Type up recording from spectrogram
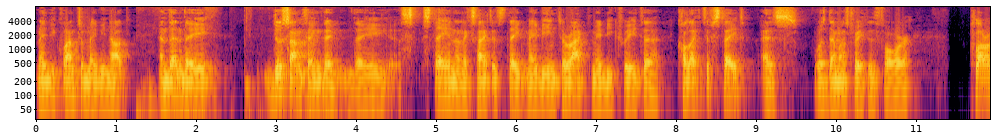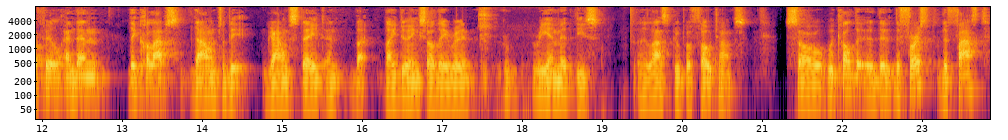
maybe quantum, maybe not, and then they do something. They they stay in an excited state, maybe interact, maybe create a collective state, as was demonstrated for chlorophyll, and then they collapse down to the ground state, and by, by doing so, they re, re-emit these the last group of photons. So we call the, the, the first the fast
